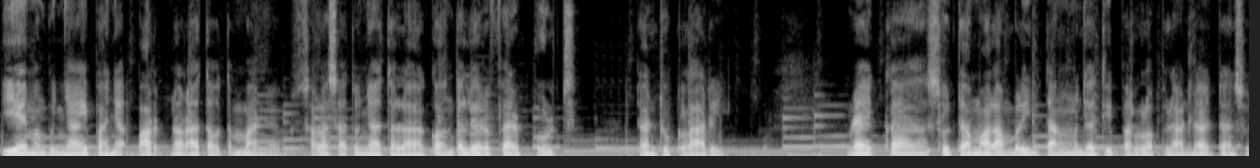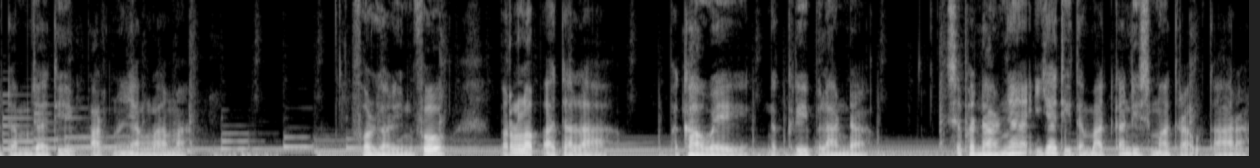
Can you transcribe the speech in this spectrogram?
Ia mempunyai banyak partner atau teman ya. Salah satunya adalah Kontelir Verburg dan Duklari. Mereka sudah malang melintang menjadi perlop Belanda dan sudah menjadi partner yang lama. For your info, perlop adalah pegawai negeri Belanda. Sebenarnya ia ditempatkan di Sumatera Utara,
